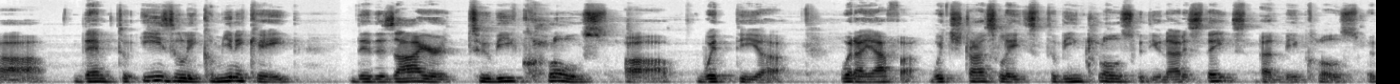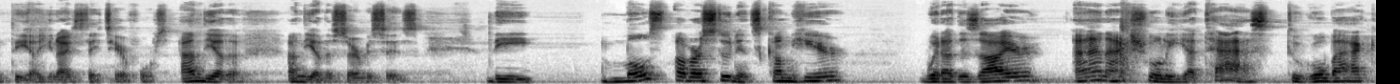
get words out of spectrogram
uh, them to easily communicate the desire to be close uh, with the uh, with IAAFA, which translates to being close with the United States and being close with the uh, United States Air Force and the other and the other services. The most of our students come here with a desire and actually a task to go back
